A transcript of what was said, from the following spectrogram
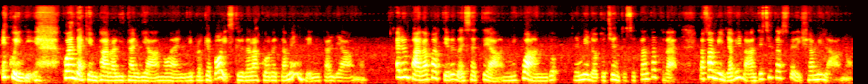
E quindi, quando è che impara l'italiano Annie? Perché poi scriverà correttamente in italiano. E lo impara a partire dai sette anni, quando nel 1873 la famiglia Vivanti si trasferisce a Milano.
